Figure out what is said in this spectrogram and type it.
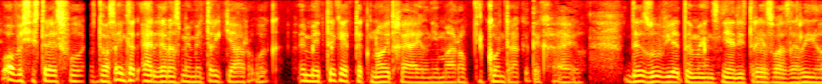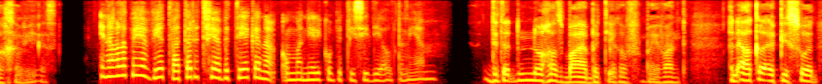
obviously stressful dit was eintlik erger as my matriekjaar ook. In matriek het ek nooit gehuil nie maar op die kontrak het ek gehuil. Dis hoe weet mense nie die stress was reël geweest. En nou wil ek by jou weet wat het dit vir jou beteken om aan hierdie kompetisie deel te neem? Dit het nogals baie beteken vir my want in elke episode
